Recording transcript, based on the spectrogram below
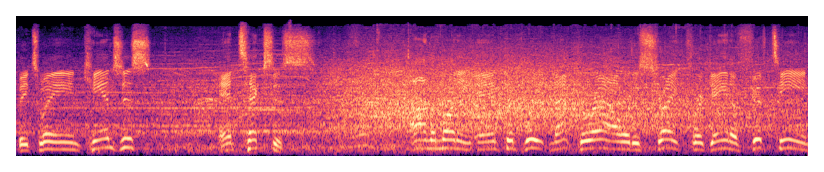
between Kansas and Texas. On the money and complete. Matt Corral with a strike for a gain of 15.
